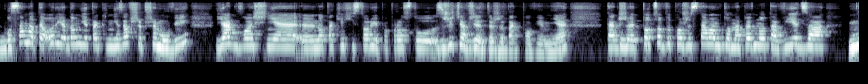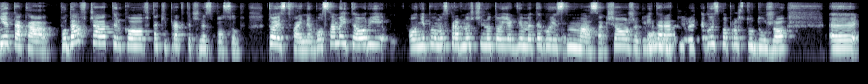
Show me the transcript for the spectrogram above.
Bo sama teoria do mnie tak nie zawsze przemówi, jak właśnie e, no, takie historie po prostu z życia wzięte, że tak powiem, nie? Także to, co wykorzystałam, to na pewno ta wiedza nie taka podawcza, tylko w taki praktyczny sposób. To jest fajne, bo samej teorii o niepełnosprawności, no to jak wiemy, tego jest masa książek, literatury, tego jest po prostu dużo. E,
